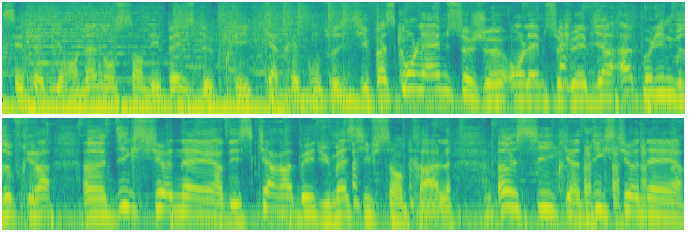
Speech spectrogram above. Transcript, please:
c'est-à-dire en annonçant des baisses de prix, quatre réponses positives, parce qu'on l'aime ce jeu, on l'aime ce jeu, eh bien, Apolline vous offrira un dictionnaire des scarabées du Massif Central, ainsi qu'un dictionnaire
